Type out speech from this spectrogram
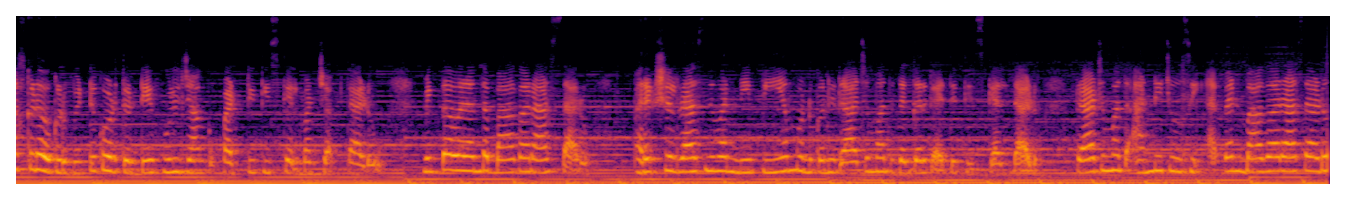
అక్కడ ఒకడు బిట్టు కొడుతుంటే ఫుల్ జాంక్ పట్టి తీసుకెళ్ళమని చెప్తాడు. మిగతా వాళ్ళంతా బాగా రాస్తారు. పరీక్షలు రాసినవన్నీ పిఎం అనుకుని రాజమాత దగ్గరికి అయితే తీసుకెళ్తాడు. రాజమాత అన్ని చూసి అపెన్ బాగా రాశాడు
